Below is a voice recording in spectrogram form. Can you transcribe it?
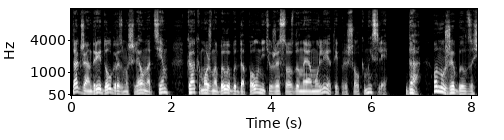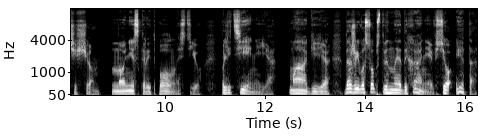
Также Андрей долго размышлял над тем, как можно было бы дополнить уже созданный амулет и пришел к мысли. Да, он уже был защищен, но не скрыт полностью. Плетение, магия, даже его собственное дыхание – все это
